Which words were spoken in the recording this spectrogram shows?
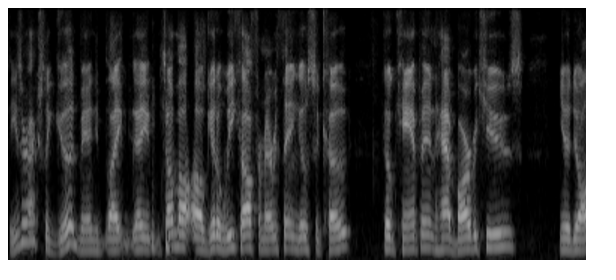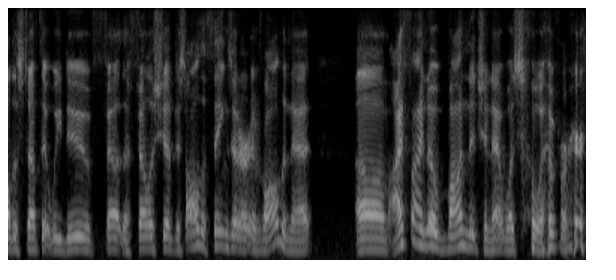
these are actually good, man. Like they talk about, oh, get a week off from everything, go Sukkot, go camping, have barbecues, you know, do all the stuff that we do, the fellowship, just all the things that are involved in that. Um, I find no bondage in that whatsoever.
